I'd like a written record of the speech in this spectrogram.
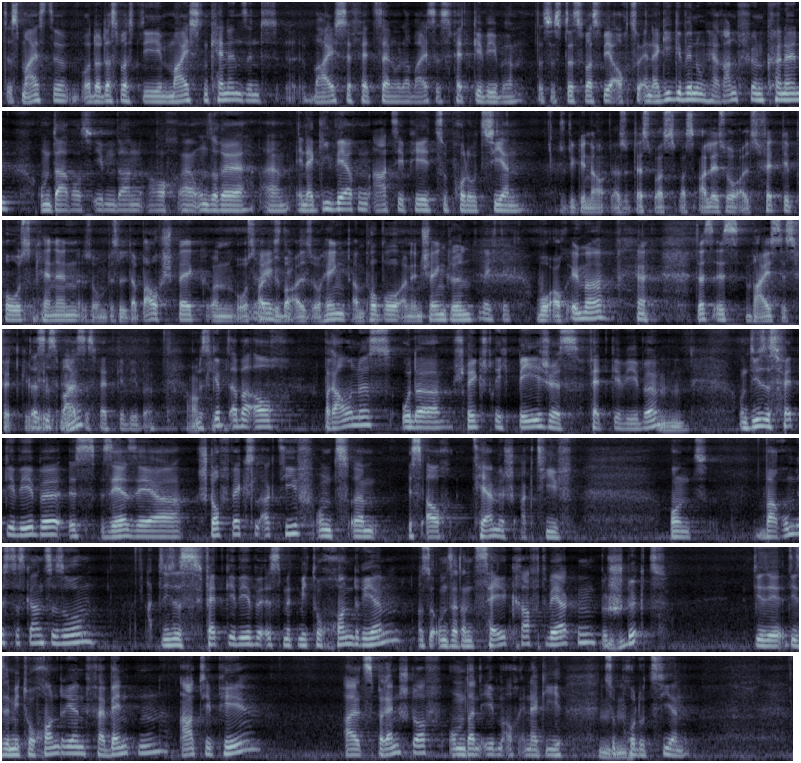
das meiste oder das, was die meisten kennen, sind weiße Fettzellen oder weißes Fettgewebe. Das ist das, was wir auch zur Energiegewinnung heranführen können, um daraus eben dann auch äh, unsere äh, Energiewährung ATP zu produzieren. Also, die genau, also das, was, was alle so als Fettdepots kennen, so ein bisschen der Bauchspeck und wo es halt überall so hängt, am Popo, an den Schenkeln, Richtig. wo auch immer, das ist weißes Fettgewebe. Das ist weißes ja? Fettgewebe. Und okay. es gibt aber auch braunes oder schrägstrich beiges Fettgewebe. Mhm. Und dieses Fettgewebe ist sehr, sehr stoffwechselaktiv und ähm, ist auch thermisch aktiv. Und warum ist das Ganze so? Dieses Fettgewebe ist mit Mitochondrien, also unseren Zellkraftwerken, bestückt. Diese, diese Mitochondrien verwenden ATP als Brennstoff, um dann eben auch Energie mhm. zu produzieren.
